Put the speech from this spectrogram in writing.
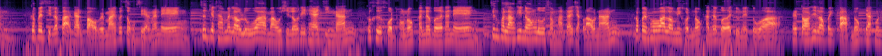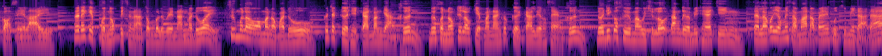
น ก็เป็นศิลปะการเป่าใบไม้เพื่อส่งเสียงนั่นเอง ซึ่งจะทำให้เรารู้ว่ามาอุชิโร่ที่แท้จริงนั้น ก็คือขนของนกทันเดอร์เบิร์ดนั่นเอง ซึ่งพลังที่น้องรูสัมผัสได้จากเรานั้น ก็เป็นเพราะว่าเรามีขนนกทันเดอร์เบิร์ดอยู่ในตัว ในตอนที่เราไปปราบนกยักษ์บนเกาะเซไล และได้เก็บขนนกปริศนาตรงบริเวณนั้นมาด้วย ซึ่งเมื่อเราเอามันออกมาดู ก็จะเกิดเหตุการณ์บางอย่างขึ้น โดยขนนกที่เราเก็บมานั้นก็เกิดการเรืองแสงขึ้น โดยนี่ก็คือมาอุชิโร่ดั้งเดิมที่แท้จริง แต่เราก็ยังไม่สามารถเอาไปให้คุณซูมิดะได้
